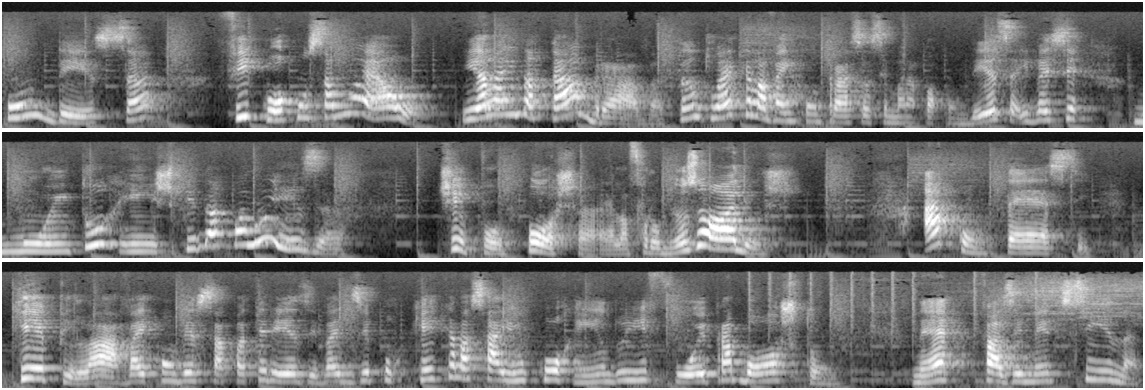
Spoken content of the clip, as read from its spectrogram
condessa ficou com Samuel. E ela ainda tá brava. Tanto é que ela vai encontrar essa semana com a Condessa e vai ser muito ríspida com a Luísa. Tipo, poxa, ela furou meus olhos. Acontece que Pilar vai conversar com a Teresa e vai dizer por que, que ela saiu correndo e foi para Boston, né, fazer medicina.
